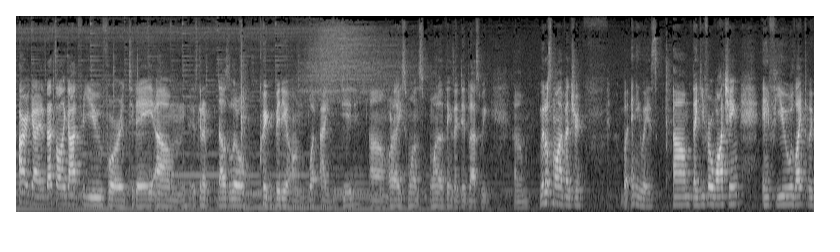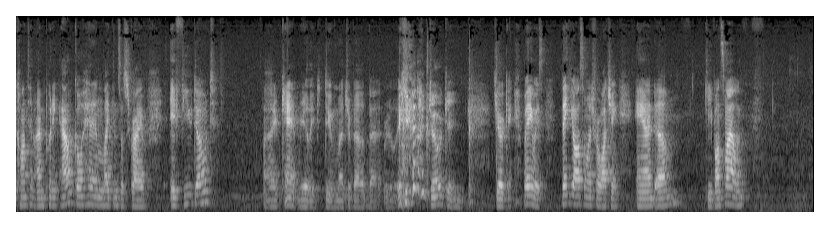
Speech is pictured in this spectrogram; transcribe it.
Alright guys, that's all I got for you for today. Um, it's gonna that was a little quick video on what I did, um, or at least one one of the things I did last week. Um, little small adventure. But anyways, um, thank you for watching. If you like the content I'm putting out, go ahead and like and subscribe. If you don't, I can't really do much about that, really. joking, joking. But anyways, thank you all so much for watching, and um, keep on smiling.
